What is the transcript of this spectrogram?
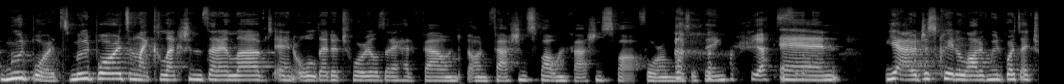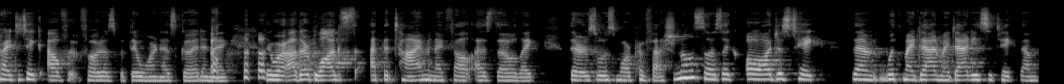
mood boards, mood boards, and like collections that I loved, and old editorials that I had found on Fashion Spot when Fashion Spot forum was a thing. yes, and yeah, I would just create a lot of mood boards. I tried to take outfit photos, but they weren't as good. And I there were other blogs at the time, and I felt as though like theirs was more professional. So I was like, oh, I'll just take them with my dad. My dad used to take them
